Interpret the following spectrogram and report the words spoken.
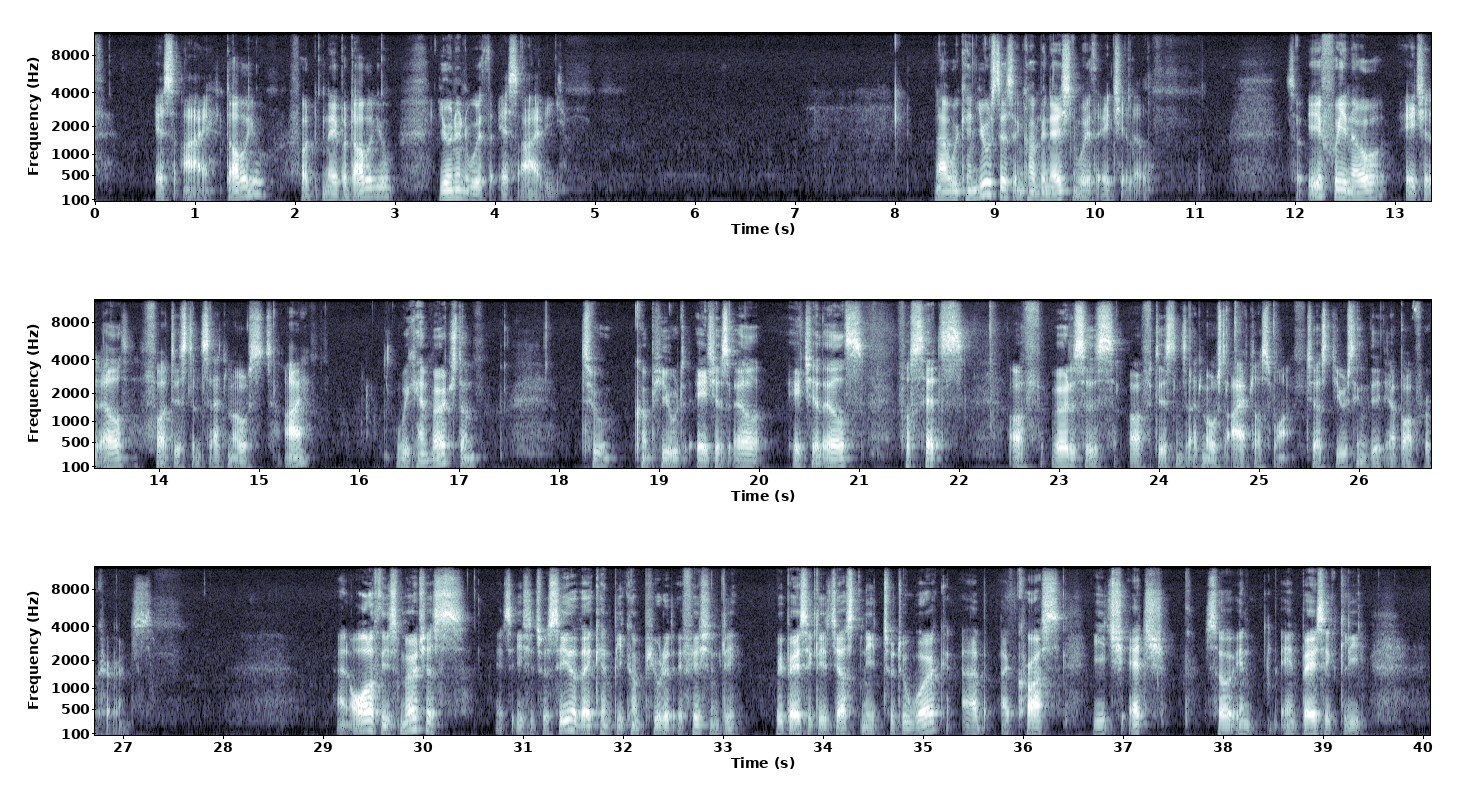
SIW for neighbor w union with SIV. Now we can use this in combination with HLL. So if we know HLL for distance at most i, we can merge them to compute HSL, HLLs for sets of vertices of distance at most i plus 1, just using the above recurrence. And all of these merges, it's easy to see that they can be computed efficiently. We basically just need to do work across each edge so in, in basically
